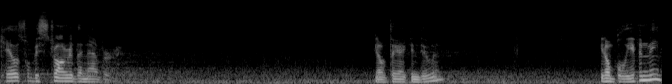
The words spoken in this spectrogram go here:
Kalos will be stronger than ever. You don't think I can do it? You don't believe in me?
